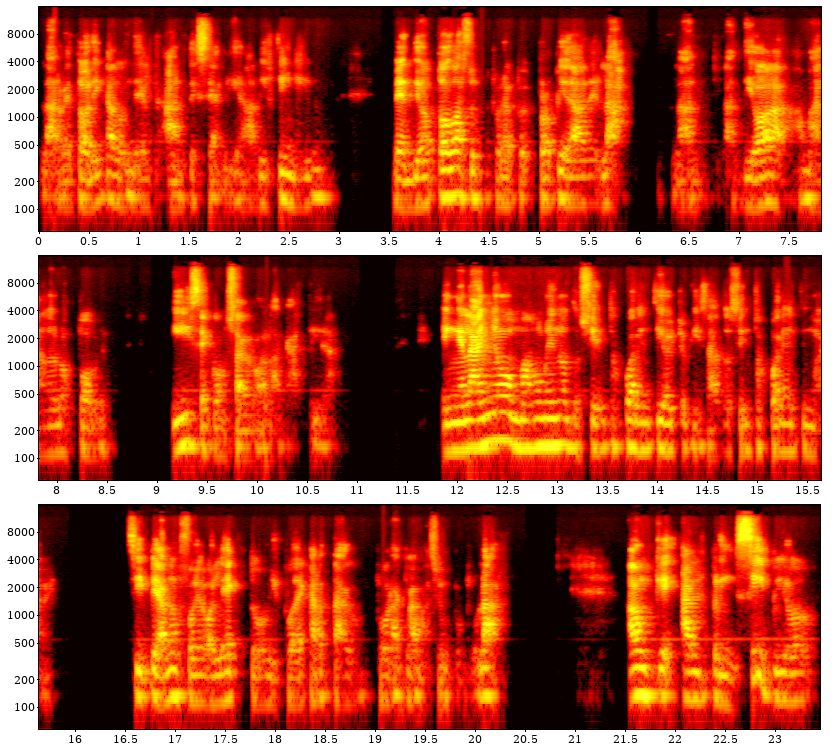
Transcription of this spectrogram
la retórica donde él antes se había distinguido. Vendió todas sus propiedades, las la, dio a, a mano de los pobres y se consagró a la castidad. En el año más o menos 248, quizás 249, Cipriano fue electo obispo de Cartago por aclamación popular. Aunque al principio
